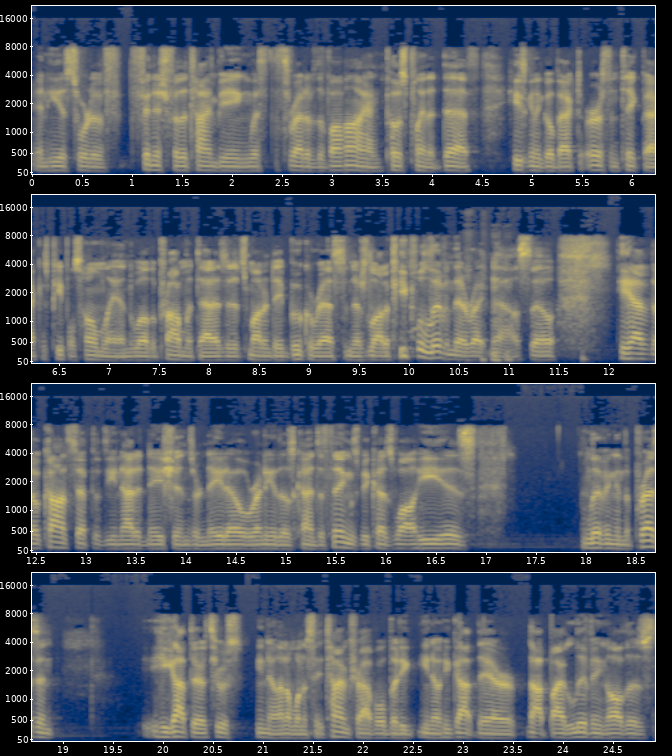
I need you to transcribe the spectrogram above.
and he is sort of finished for the time being with the threat of the vine post planet death. He's going to go back to Earth and take back his people's homeland. Well, the problem with that is that it's modern day Bucharest, and there's a lot of people living there right now. So he has no concept of the United Nations or NATO or any of those kinds of things because while he is living in the present, he got there through you know I don't want to say time travel, but he you know he got there not by living all those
